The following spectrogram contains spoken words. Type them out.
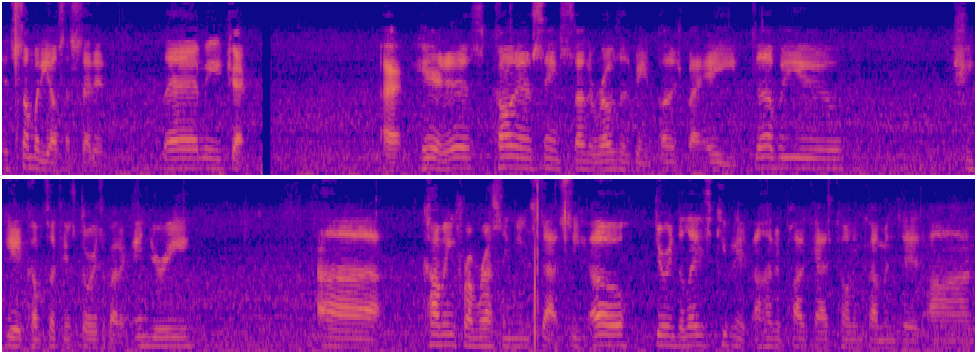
it's somebody else that said it. Let me check. Alright, here it is. Konnan thinks Thunder Rosa is being punished by AEW. She gave conflicting stories about her injury. Uh, coming from WrestlingNews.co, during the latest Keeping It 100 podcast, Konnan commented on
